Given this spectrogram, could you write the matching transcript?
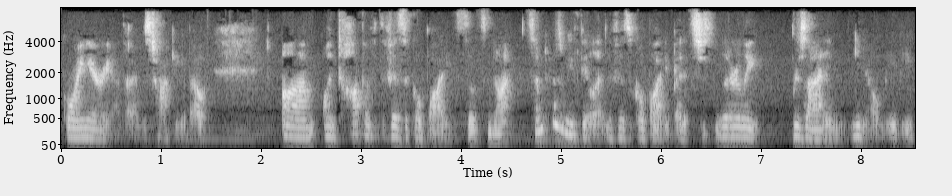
groin area that I was talking about, um, on top of the physical body. So it's not. Sometimes we feel it in the physical body, but it's just literally residing, you know, maybe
